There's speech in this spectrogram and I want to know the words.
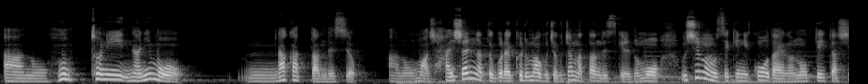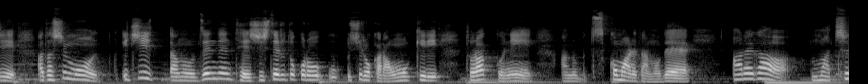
あの本当に何もなかったんですよ。あのまあ、廃車になったぐらい車はぐちゃぐちゃになったんですけれども後ろの席に恒大が乗っていたし私も一あの全然停止してるところ後ろから思いっきりトラックにあの突っ込まれたのであれが、まあ、違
